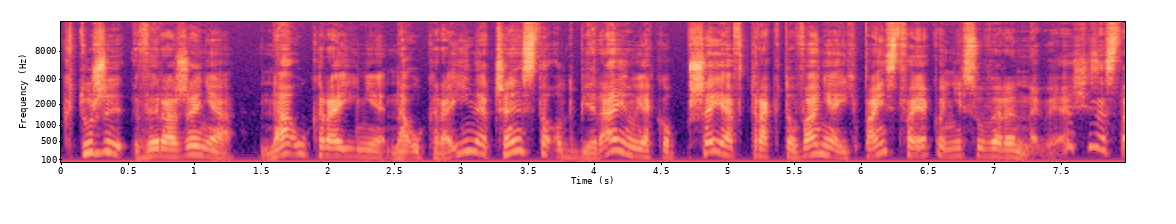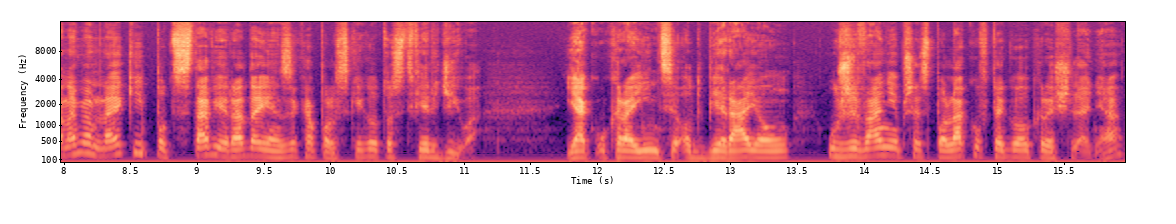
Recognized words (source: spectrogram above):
którzy wyrażenia na Ukrainie, na Ukrainę często odbierają jako przejaw traktowania ich państwa jako niesuwerennego. Ja się zastanawiam, na jakiej podstawie Rada Języka Polskiego to stwierdziła. Jak Ukraińcy odbierają używanie przez Polaków tego określenia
